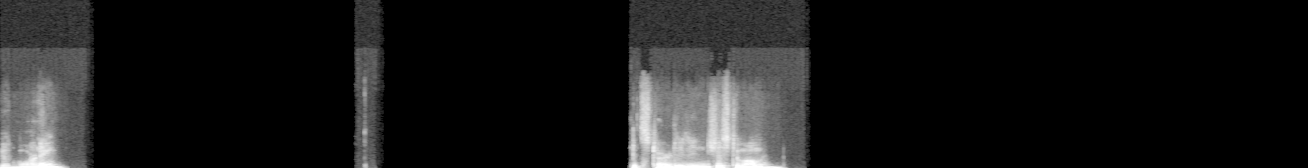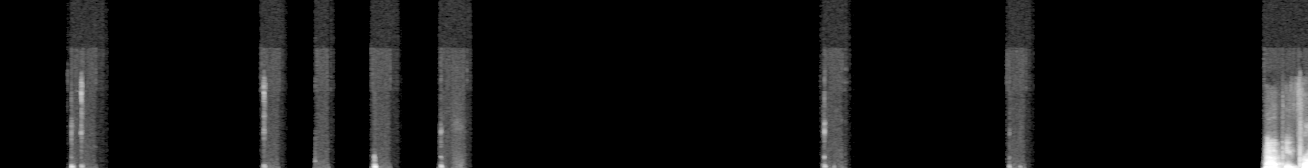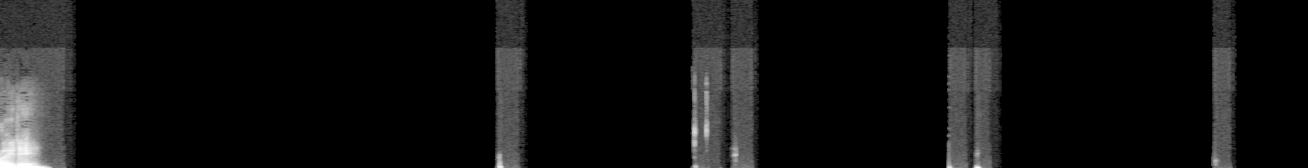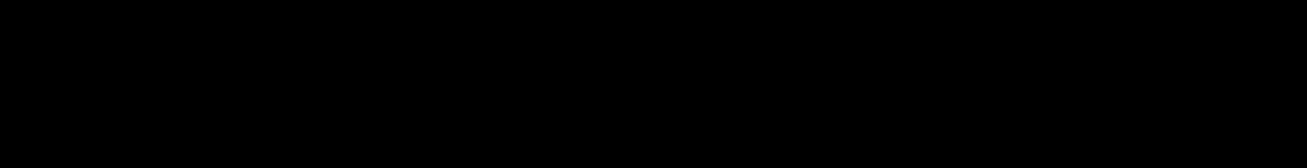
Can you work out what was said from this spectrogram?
Good morning. Get started in just a moment. Happy Friday.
